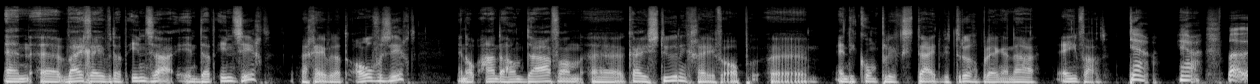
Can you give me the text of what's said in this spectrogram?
En eh, wij geven dat, inza in, dat inzicht, wij geven dat overzicht. En op, aan de hand daarvan eh, kan je sturing geven op en die complexiteit weer terugbrengen naar eenvoud. Ja, ja. Maar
